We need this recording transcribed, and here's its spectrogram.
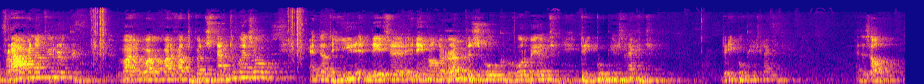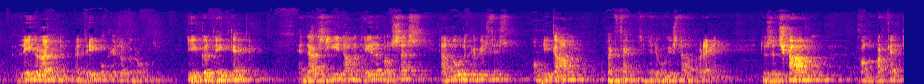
vragen natuurlijk. Waar, waar, waar gaat kunst naartoe en zo? En dat hij hier in, deze, in een van de ruimtes ook bijvoorbeeld drie boekjes legt. Drie boekjes legt. Het is al een lege ruimte met drie boekjes op de grond die je kunt inkijken. En daar zie je dan het hele proces dat nodig geweest is om die kamer perfect in de goede staat te brengen. Dus het schaven van het parket,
